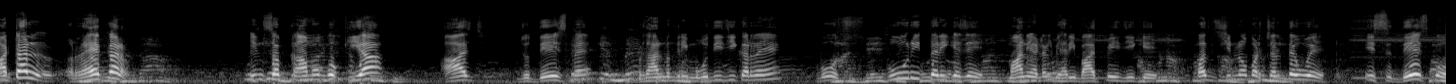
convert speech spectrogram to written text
अटल रहकर इन सब कामों को किया। आज जो देश में प्रधानमंत्री मोदी जी कर रहे हैं वो पूरी तरीके से माननीय अटल बिहारी वाजपेयी जी के पद चिन्हों पर चलते हुए इस देश को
